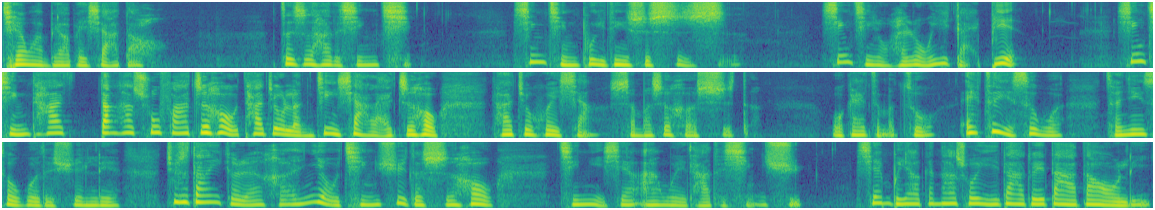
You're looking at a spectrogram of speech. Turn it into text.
千万不要被吓到，这是他的心情。心情不一定是事实，心情有很容易改变。心情他当他抒发之后，他就冷静下来之后，他就会想什么是合适的，我该怎么做？诶，这也是我曾经受过的训练，就是当一个人很有情绪的时候，请你先安慰他的情绪，先不要跟他说一大堆大道理。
